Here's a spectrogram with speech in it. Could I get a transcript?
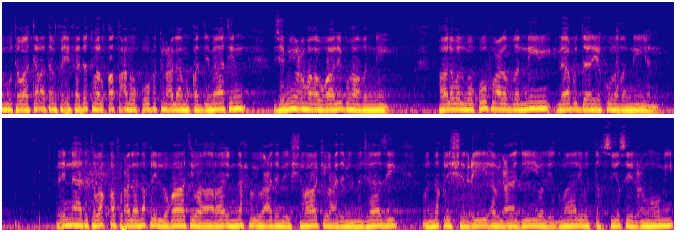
متواترة فإفادتها القطع موقوفة على مقدمات جميعها أو غالبها ظني قال والموقوف على الظني لا بد أن يكون ظنيا فإنها تتوقف على نقل اللغات وآراء النحو وعدم الاشتراك وعدم المجاز والنقل الشرعي أو العادي والإضمار والتخصيص للعموم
